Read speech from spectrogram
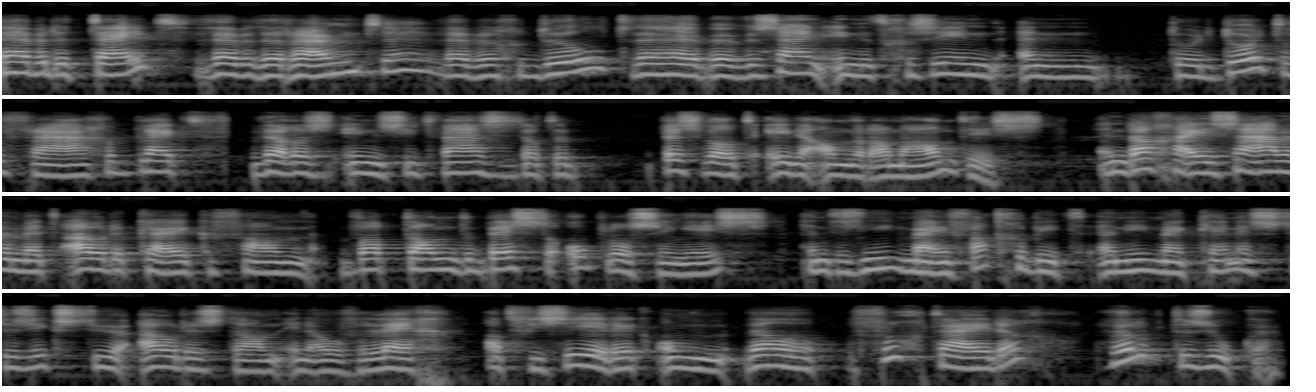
We hebben de tijd, we hebben de ruimte, we hebben geduld, we, hebben, we zijn in het gezin en door door te vragen blijkt wel eens in situaties dat er best wel het een en ander aan de hand is. En dan ga je samen met ouderen kijken van wat dan de beste oplossing is. En het is niet mijn vakgebied en niet mijn kennis. Dus ik stuur ouders dan in overleg, adviseer ik om wel vroegtijdig hulp te zoeken.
